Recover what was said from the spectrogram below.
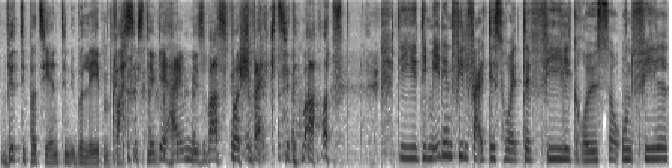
wird die Patientin überleben. Was ist ihr Geheimnis? Was verschweigt sie dem Arzt? Die, die Medienvielfalt ist heute viel größer und viel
